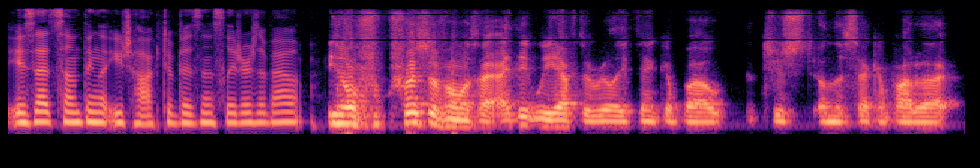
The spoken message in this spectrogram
Is that something that you talk to business leaders about? You know, first and foremost, I think we have to really think about just on the second part of that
